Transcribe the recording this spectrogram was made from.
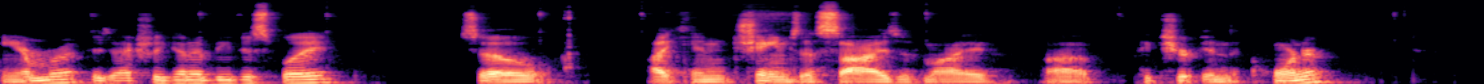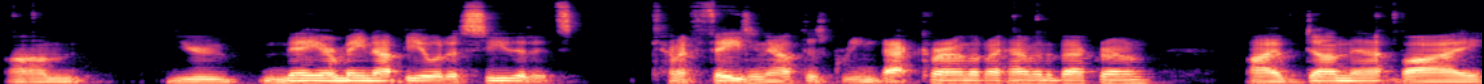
camera is actually going to be displayed. So I can change the size of my uh, picture in the corner. Um, you may or may not be able to see that it's kind of phasing out this green background that I have in the background. I've done that by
